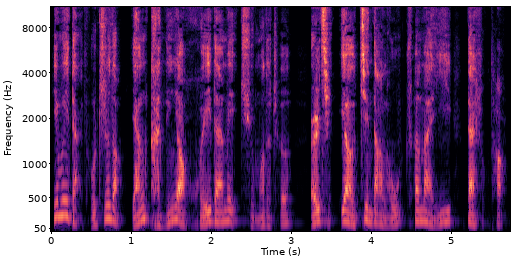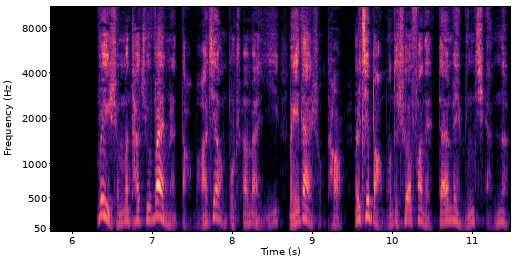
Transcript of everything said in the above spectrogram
因为歹徒知道严肯定要回单位取摩托车，而且要进大楼穿外衣戴手套。为什么他去外面打麻将不穿外衣、没戴手套，而且把摩托车放在单位门前呢？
